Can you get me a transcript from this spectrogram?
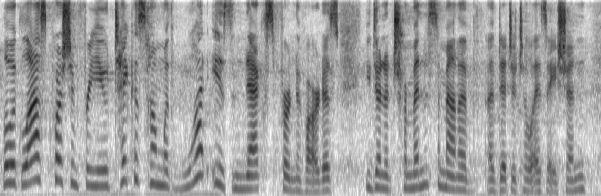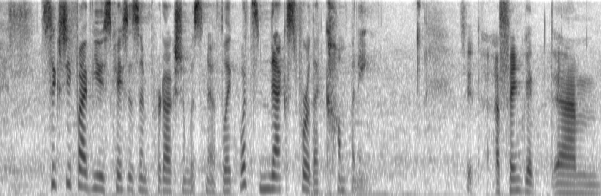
Loic, last question for you. Take us home with what is next for Novartis. You've done a tremendous amount of, of digitalization, 65 use cases in production with Snowflake. What's next for the company? I think that um,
